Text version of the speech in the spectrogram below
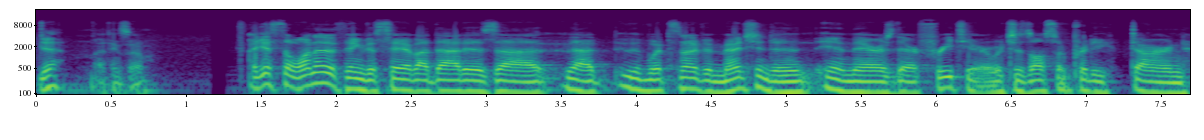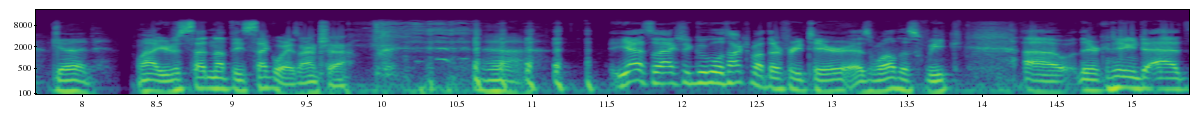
Yeah, I think so. I guess the one other thing to say about that is uh, that what's not even mentioned in, in there is their free tier, which is also pretty darn good. Wow, you're just setting up these segues, aren't you? Yeah. Yeah, so actually, Google talked about their free tier as well this week. Uh, they're continuing to add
